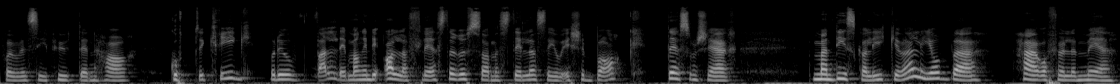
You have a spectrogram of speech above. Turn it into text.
for jeg vil si Putin, har gått til krig. Og det er jo veldig mange, de aller fleste russerne stiller seg jo ikke bak det som skjer. Men de skal likevel jobbe her og følge med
